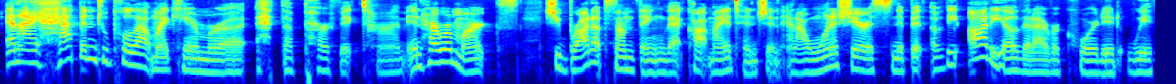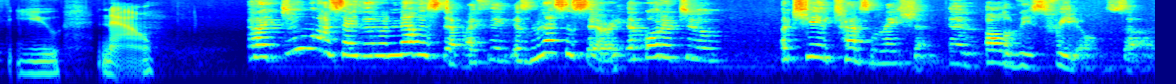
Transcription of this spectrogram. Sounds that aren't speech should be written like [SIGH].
And I happened to pull out my camera at the perfect time. In her remarks, she brought up something that caught my attention, and I want to share a snippet of the audio that I recorded with you now. I do want to say that another step I think is necessary in order to achieve transformation in all of these fields. Uh,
